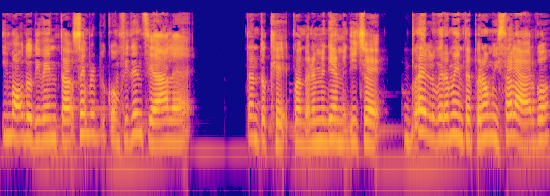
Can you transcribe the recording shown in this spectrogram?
il modo diventa sempre più confidenziale, tanto che quando l'MDM dice bello veramente però mi sta largo,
